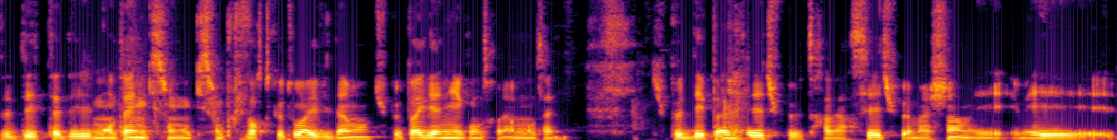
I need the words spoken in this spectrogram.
des, t'as des montagnes qui sont qui sont plus fortes que toi, évidemment. Tu peux pas gagner contre la montagne. Tu peux te dépasser, tu peux traverser, tu peux machin, mais mais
